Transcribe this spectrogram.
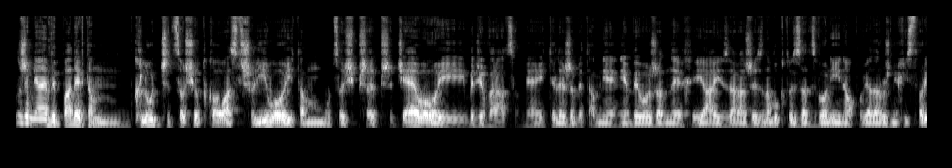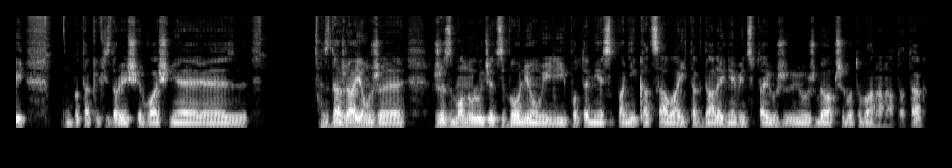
że miałem wypadek, tam klucz czy coś od koła strzeliło i tam mu coś prze, przecięło i będzie wracał, nie? I tyle, żeby tam nie, nie było żadnych jaj, zaraz, że znowu ktoś zadzwoni i opowiada różnych historii, bo takie historie się właśnie zdarzają, że, że z MONu ludzie dzwonią i potem jest panika cała i tak dalej, nie? Więc tutaj już, już była przygotowana na to, tak?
